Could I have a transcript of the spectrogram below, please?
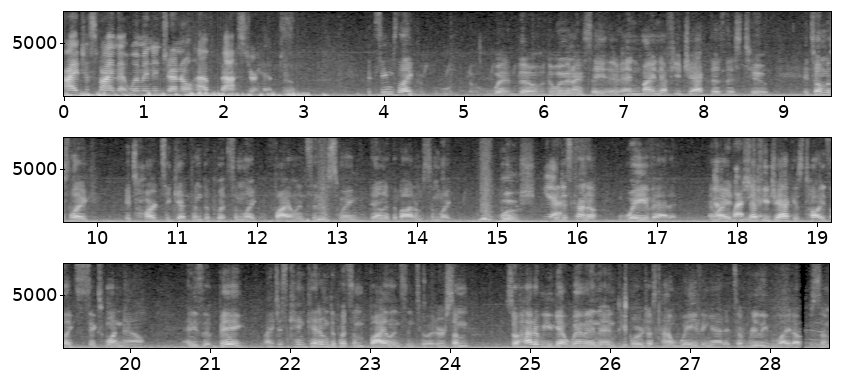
I just find that women in general have faster hips. Yeah. It seems like the the women I say, uh, and my nephew Jack does this too. It's almost like it's hard to get them to put some like violence in the swing down at the bottom, some like whoosh. Yes. They just kind of wave at it. And No my question. nephew Jack is tall. He's like six one now, and he's big. I just can't get him to put some violence into it or some. So how do you get women and people who are just kind of waving at it to really light up some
